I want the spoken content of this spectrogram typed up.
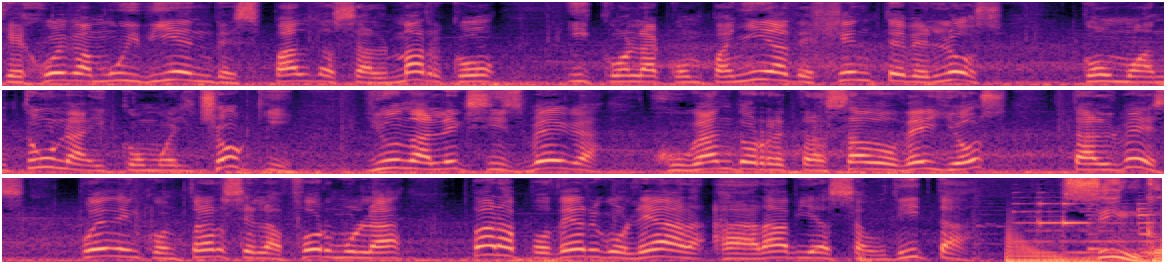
que juega muy bien de espaldas al marco y con la compañía de gente veloz como Antuna y como el Chucky y un Alexis Vega jugando retrasado de ellos, tal vez puede encontrarse la fórmula para poder golear a Arabia Saudita. 5.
